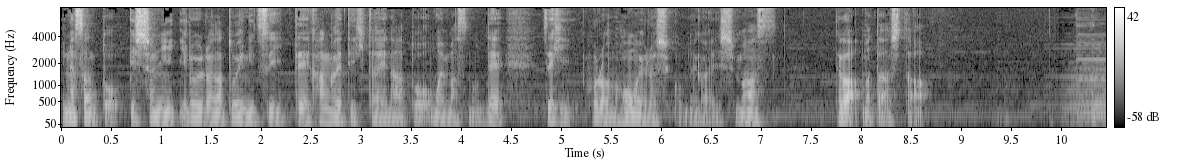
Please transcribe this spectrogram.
皆さんと一緒にいろいろな問いについて考えていきたいなと思いますので是非フォローの方もよろしくお願いします。ではまた明日。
